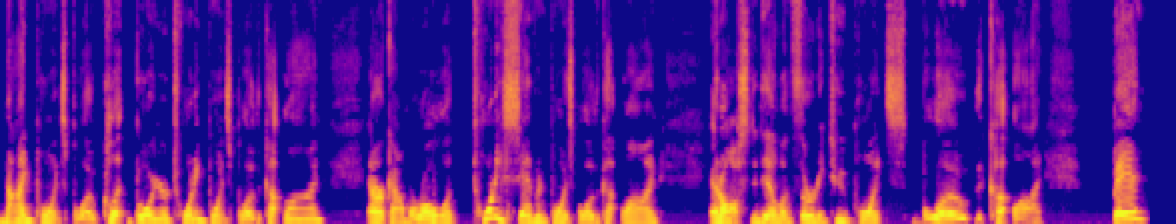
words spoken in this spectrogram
nine points below. Clint Bowyer, 20 points below the cut line. Aric Almirola, 27 points below the cut line. And Austin Dillon, 32 points below the cut line. Ben,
